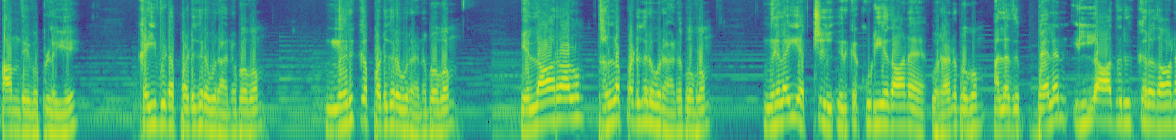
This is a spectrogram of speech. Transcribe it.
ஆம் தேவ பிள்ளையே கைவிடப்படுகிற ஒரு அனுபவம் நெருக்கப்படுகிற ஒரு அனுபவம் எல்லாராலும் தள்ளப்படுகிற ஒரு அனுபவம் நிலையற்று இருக்கக்கூடியதான ஒரு அனுபவம் அல்லது பலன் இல்லாதிருக்கிறதான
